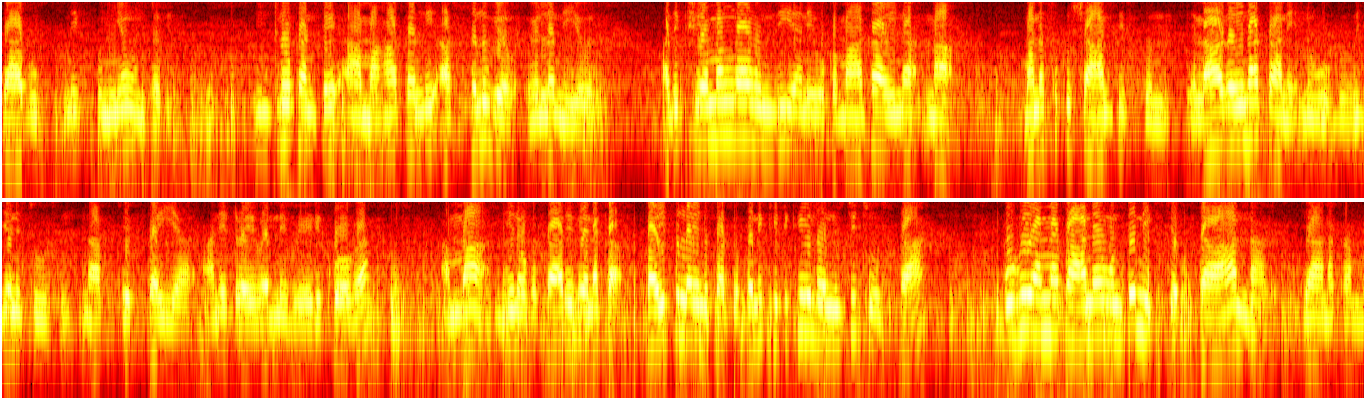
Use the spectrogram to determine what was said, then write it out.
బాబు నీకు పుణ్యం ఉంటుంది. ఇంట్లో కంటే ఆ మహాతల్లి అస్సలు వె- వెళ్ళనీయవరు అది క్షేమంగా ఉంది అని ఒక మాట అయినా నా మనసుకు శాంతిస్తుంది. ఎలాగైనా కానీ నువ్వు విభజన చూసి నాకు చెప్పయ్యా అని డ్రైవర్ని వేడుకోగా అమ్మా నేను ఒకసారి వెనక పైపు లైన్ పట్టుకొని కిటికీలో నుంచి చూస్తా. భువి అమ్మ బాగానే ఉంటే నీకు చెప్తా అన్నాడు జానకమ్మ.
